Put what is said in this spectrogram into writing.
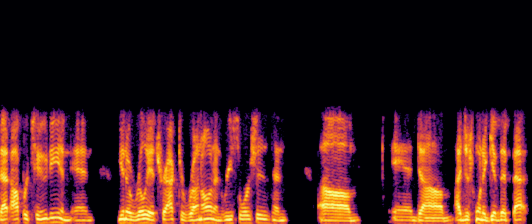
that opportunity and, and, you know, really a track to run on and resources. And, um, and, um, I just want to give that back,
